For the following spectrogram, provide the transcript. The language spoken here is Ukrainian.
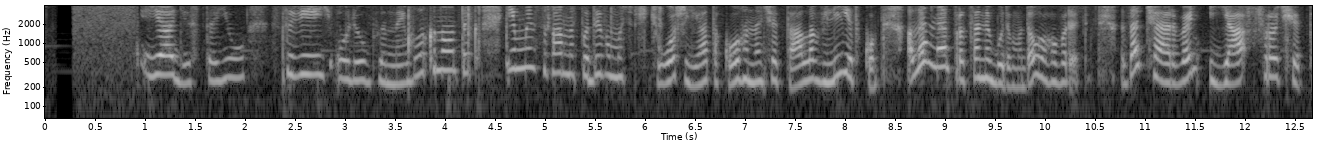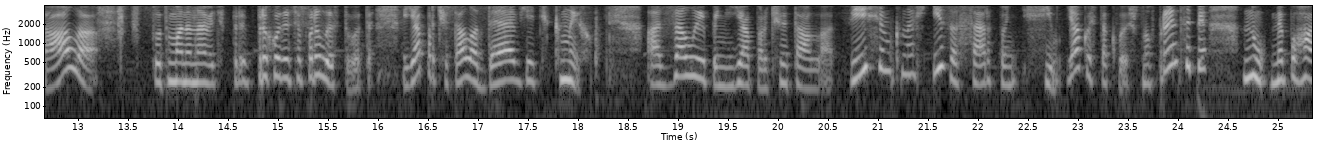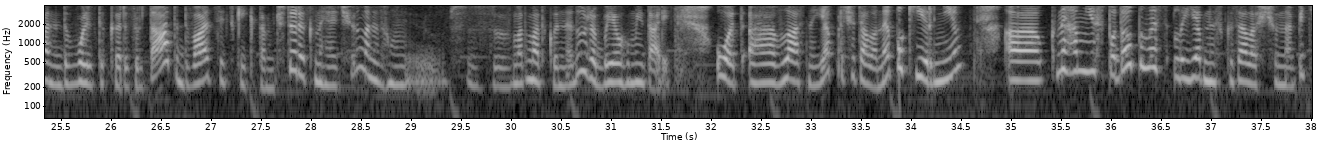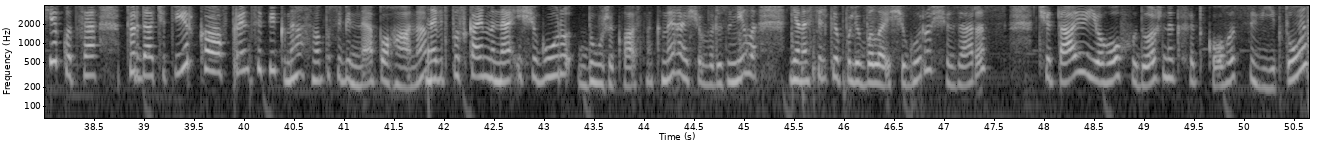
Я дістаю свій улюблений блокнотик, і ми з вами подивимось, що ж я такого начитала влітку. Але ми про це не будемо довго говорити. За червень я прочитала. Тут у мене навіть приходиться перелистувати. Я прочитала 9 книг. За липень я прочитала 8 книг і за серпень 7. Якось так вийшло. Ну, в принципі, ну, непоганий доволі такий результат. 20, скільки там, 4 книги. Чи у мене з математикою не дуже, бо я в гуманітарій. От, е, власне, я прочитала непокірні. Е, книга мені сподобалась, але я б не сказала, що на п'ятірку. Це тверда четвірка. В принципі, книга сама по собі непогана. Не відпускай мене Ішігуру. Дуже класна книга, щоб ви розуміли. Я настільки полюбила Ішігуру, що зараз читаю його художник хиткого світу.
